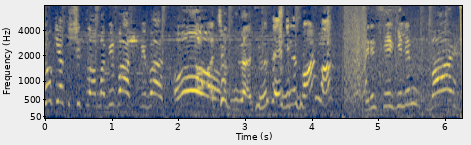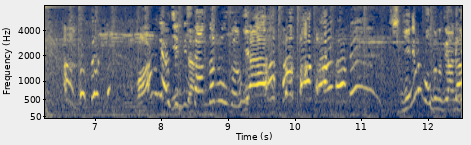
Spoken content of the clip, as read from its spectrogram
çok yakışıklı ama bir bak bir bak. Oo. Aa, çok güzel. Sizin sevginiz var mı? Benim sevgilim var. Var mı gerçekten? Hindistan'da buldum. Ya. yeni mi buldunuz yani Daha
